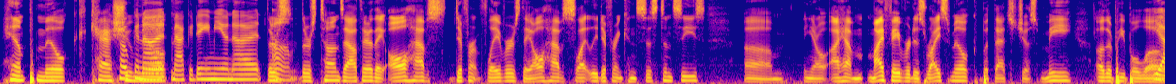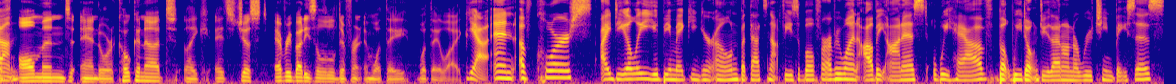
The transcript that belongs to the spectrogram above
hemp milk, cashew coconut milk. macadamia nut There's um, there's tons out there. They all have s- different flavors. They all have slightly different consistencies. Um, you know, I have my favorite is rice milk, but that's just me. Other people love Yeah. almond and or coconut. Like it's just everybody's a little different in what they what they like. Yeah, and of course, ideally you'd be making your own, but that's not feasible for everyone. I'll be honest, we have, but we don't do that on a routine basis.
